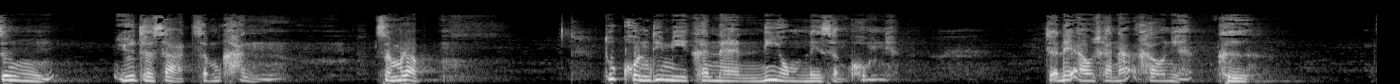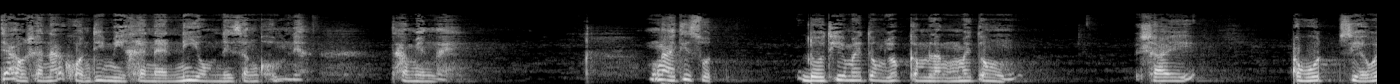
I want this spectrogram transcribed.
ซึ่งยุทธศาสตร์สำคัญสำหรับทุกคนที่มีคะแนนนิยมในสังคมเนี่ยจะได้เอาชนะเขาเนี่ยคือ จะเอาชนะคนที่มีคะแนนนิยมในสังคมเนี่ยทำยังไง ง่ายที่สุด โดยที่ไม่ต้องยกกำลังไม่ต้องใช้อาวุธเสียเว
